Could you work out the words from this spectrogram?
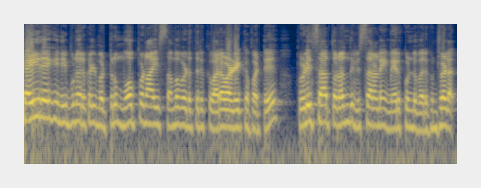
கைரேகை நிபுணர்கள் மற்றும் மோப்பநாய் சம்பவ இடத்திற்கு வரவழைக்கப்பட்டு போலீசார் தொடர்ந்து விசாரணை மேற்கொண்டு வருகின்றனர்.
